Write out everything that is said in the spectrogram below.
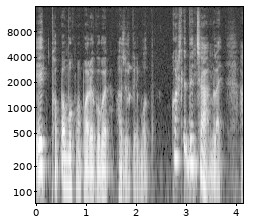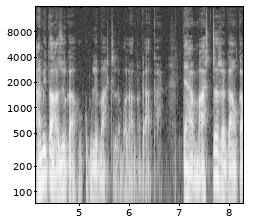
एक थप्पा मुखमा परेको भए हजुरकै मत। कसले दिन्छ हामीलाई? हामी त हजुरका हुकुमले मास्टरलाई बोलाउन गएका त्यहाँ मास्टर र गाउँका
